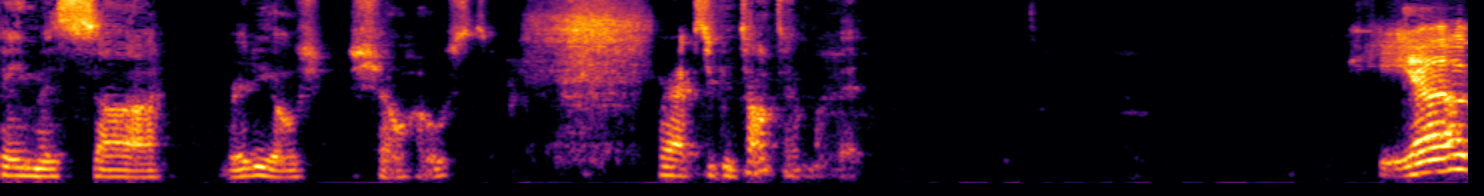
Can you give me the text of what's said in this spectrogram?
famous uh, radio sh- show host. Perhaps you could talk to him a bit. Yeah,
